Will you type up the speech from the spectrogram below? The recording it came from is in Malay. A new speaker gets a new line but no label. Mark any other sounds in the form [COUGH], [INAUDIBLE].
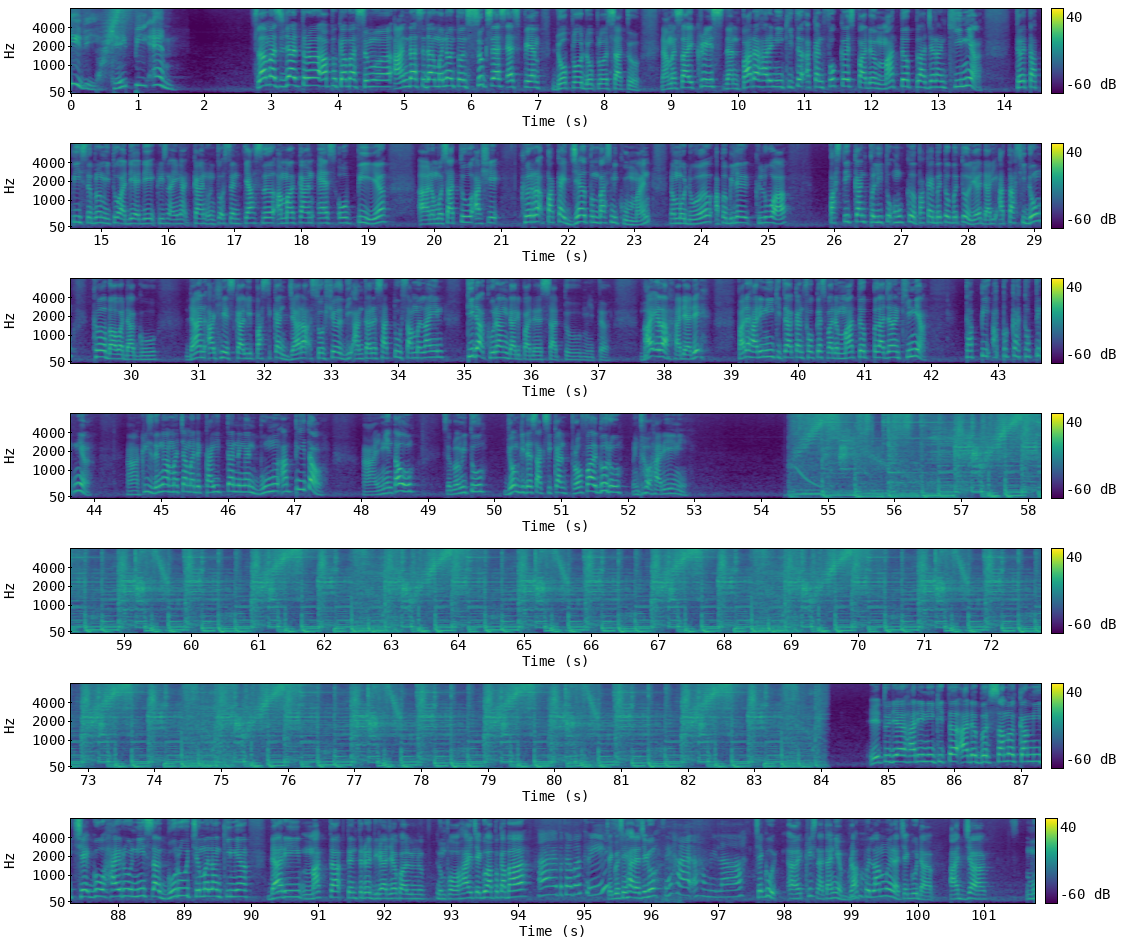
TV KPM.
Selamat sejahtera, apa khabar semua? Anda sedang menonton Sukses SPM 2021. Nama saya Chris dan pada hari ini kita akan fokus pada mata pelajaran kimia. Tetapi sebelum itu adik-adik Chris nak ingatkan untuk sentiasa amalkan SOP ya. Uh, nombor satu, asyik kerap pakai gel pembasmi kuman. Nombor dua, apabila keluar, pastikan pelitup muka pakai betul-betul ya dari atas hidung ke bawah dagu dan akhir sekali pastikan jarak sosial di antara satu sama lain tidak kurang daripada satu meter. Baiklah adik-adik, pada hari ini kita akan fokus pada mata pelajaran kimia. Tapi apakah topiknya? Ha, Chris dengar macam ada kaitan dengan bunga api tau. Ha, ingin tahu? Sebelum itu, jom kita saksikan profil guru untuk hari ini. Itu dia hari ini kita ada bersama kami Cikgu Hairul Nisa, Guru Cemerlang Kimia dari Maktab Tentera Diraja Kuala Lumpur. Hai Cikgu, apa khabar?
Hai, apa khabar Chris?
Cikgu sihat dah Cikgu?
Sihat, Alhamdulillah.
Cikgu, uh, Chris nak tanya, berapa uh-huh. lama dah Cikgu dah ajar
